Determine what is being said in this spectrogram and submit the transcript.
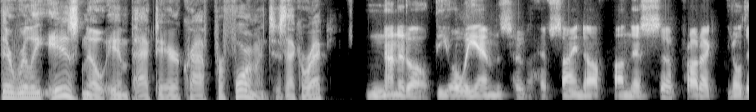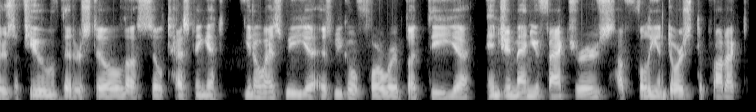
there really is no impact to aircraft performance. Is that correct? None at all. The OEMs have, have signed off on this uh, product. You know, there's a few that are still uh, still testing it. You know, as we uh, as we go forward, but the uh, engine manufacturers have fully endorsed the product.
